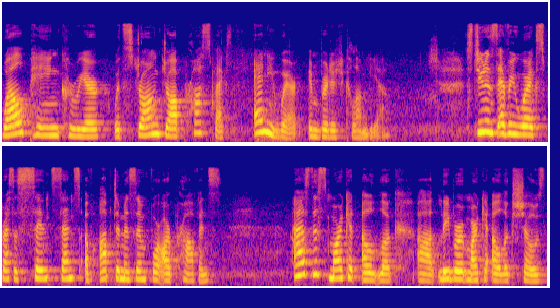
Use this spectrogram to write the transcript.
well paying career with strong job prospects anywhere in British Columbia. Students everywhere express a sense of optimism for our province. As this market outlook, uh, labor market outlook shows,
